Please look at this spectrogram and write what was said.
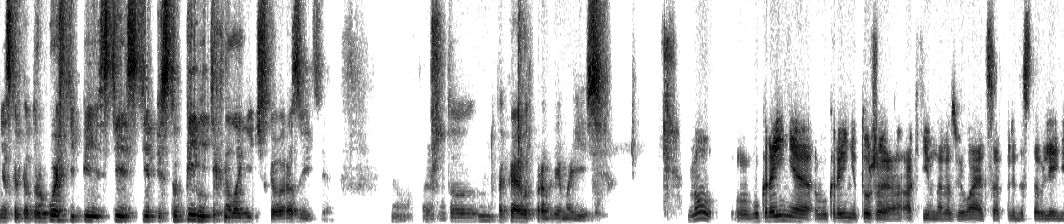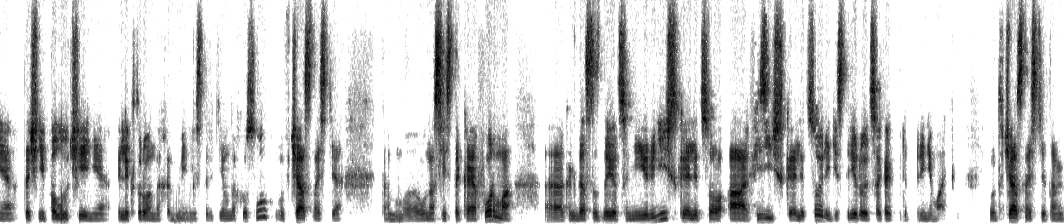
несколько другой степени, степени, ступени технологического развития. Так что ну, такая вот проблема есть. Ну, в Украине, в Украине тоже активно развивается предоставление, точнее, получение электронных административных услуг. В частности, там э, у нас есть такая форма, э, когда создается не юридическое лицо, а физическое лицо регистрируется как предприниматель. Вот в частности, там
